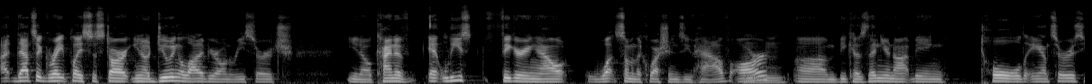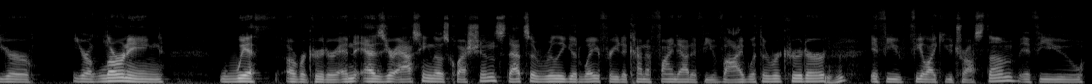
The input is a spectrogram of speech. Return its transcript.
I, that's a great place to start. You know, doing a lot of your own research. You know, kind of at least figuring out what some of the questions you have are, Mm-hmm. um, because then you're not being told answers. You're you're learning with a recruiter and as you're asking those questions that's a really good way for you to kind of find out if you vibe with a recruiter Mm-hmm. if you feel like you trust them if you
